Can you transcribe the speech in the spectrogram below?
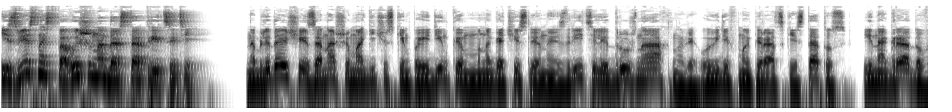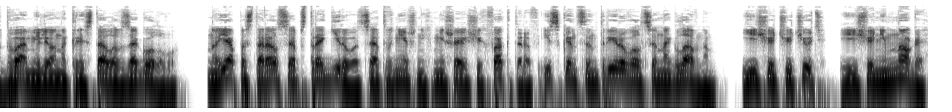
Известность повышена до 130. Наблюдающие за нашим магическим поединком многочисленные зрители дружно ахнули, увидев мой пиратский статус и награду в 2 миллиона кристаллов за голову. Но я постарался абстрагироваться от внешних мешающих факторов и сконцентрировался на главном. Еще чуть-чуть, еще немного,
